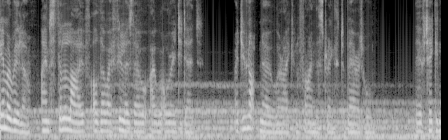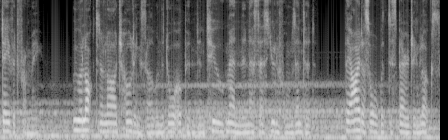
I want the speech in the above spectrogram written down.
Dear Marilla, I am still alive, although I feel as though I were already dead. I do not know where I can find the strength to bear it all. They have taken David from me. We were locked in a large holding cell when the door opened and two men in SS uniforms entered. They eyed us all with disparaging looks.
